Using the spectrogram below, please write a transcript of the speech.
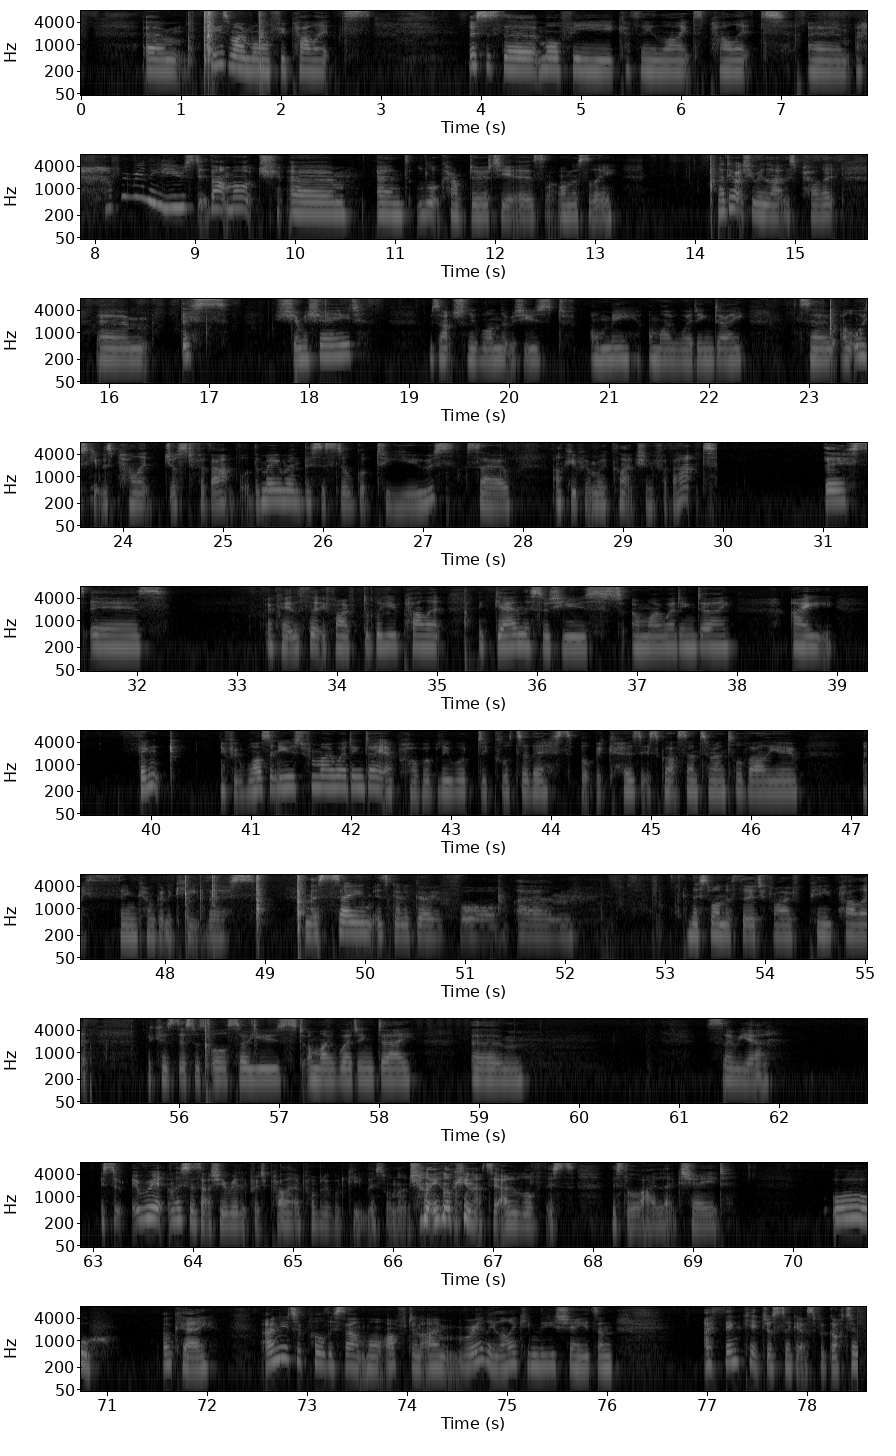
Um, these are my Morphe palettes. This is the Morphe Kathleen Lights palette. Um, I haven't really used it that much. Um, and look how dirty it is, like, honestly. I do actually really like this palette. Um, this shimmer shade was actually one that was used on me on my wedding day. So I'll always keep this palette just for that. But at the moment, this is still good to use. So I'll keep it in my collection for that. This is, okay, the 35W palette. Again, this was used on my wedding day. I think if it wasn't used for my wedding day, I probably would declutter this. But because it's got sentimental value, I think I'm going to keep this. And the same is going to go for um, this one, a 35p palette, because this was also used on my wedding day. Um, so yeah, it's a, this is actually a really pretty palette. I probably would keep this one actually. Looking at it, I love this this lilac shade. Oh, okay. I need to pull this out more often. I'm really liking these shades and I think it just gets forgotten.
